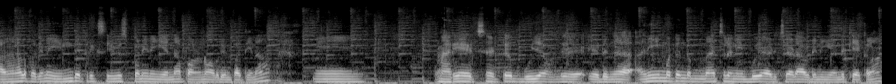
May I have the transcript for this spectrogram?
அதனால் பார்த்தீங்கன்னா இந்த ட்ரிக்ஸை யூஸ் பண்ணி நீங்கள் என்ன பண்ணணும் அப்படின்னு பார்த்தீங்கன்னா நிறைய ஹெட்செட்டு புயா வந்து எடுங்க. நீ மட்டும் இந்த மேட்ச்சில் நீ புயா அடிச்சாடா அப்படின்னு நீங்கள் வந்து கேட்கலாம்.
